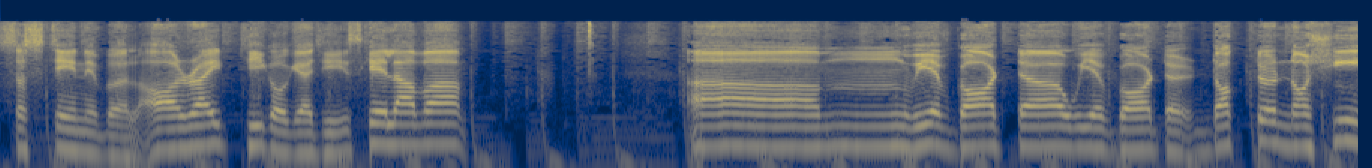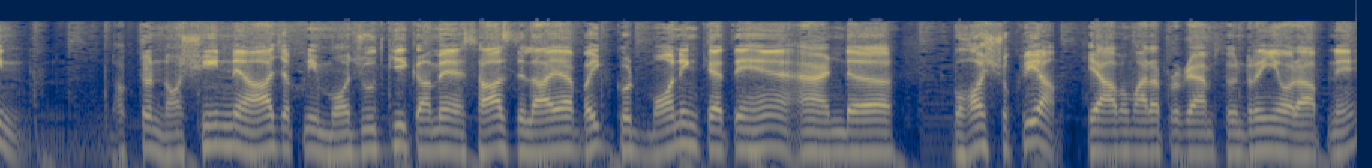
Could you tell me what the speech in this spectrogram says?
sustainable और राइट ठीक हो गया जी। इसके अलावा we have got we have got doctor Naushin doctor Naushin ने आज अपनी मौजूदगी का हमें एहसास दिलाया। भाई गुड मॉर्निंग कहते हैं एंड uh, बहुत शुक्रिया कि आप हमारा प्रोग्राम सुन रही हैं और आपने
